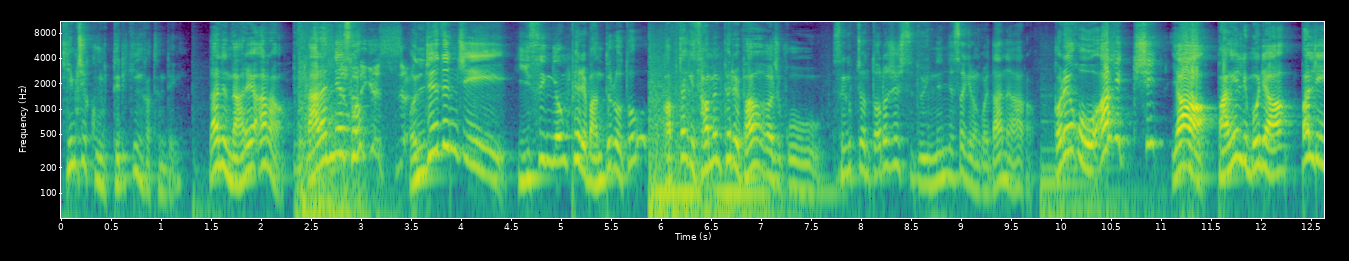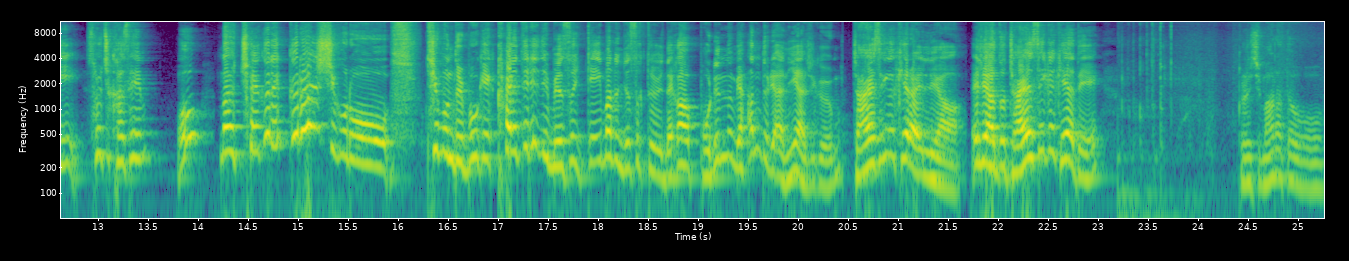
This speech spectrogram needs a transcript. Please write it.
김치국 드리킹 같은데. 나는 나를 알아. 나란 녀석. 언제든지 2승 0패를 만들어도 갑자기 3연패를 박아가지고 승급전 떨어질 수도 있는 녀석이란 걸 나는 알아. 그리고 아직 시... 야 방일리 뭐냐? 빨리 솔직하셈. 어? 나 최근에 그런 식으로 팀원들 목에 칼 들이대면서 게임하는 녀석들 내가 보낸 놈이 한둘이 아니야 지금 잘 생각해라 엘리야 엘리야 너 잘 생각해야 돼 그러지 말아다오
